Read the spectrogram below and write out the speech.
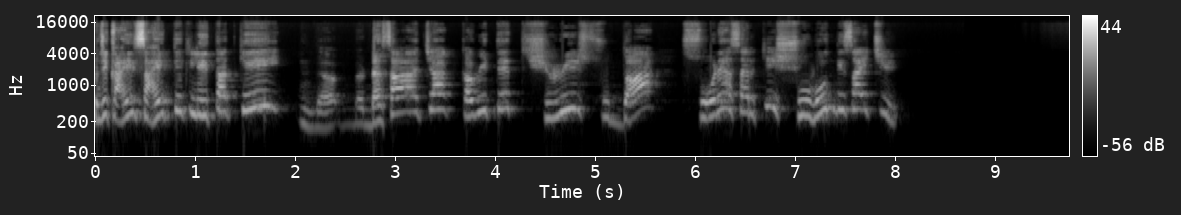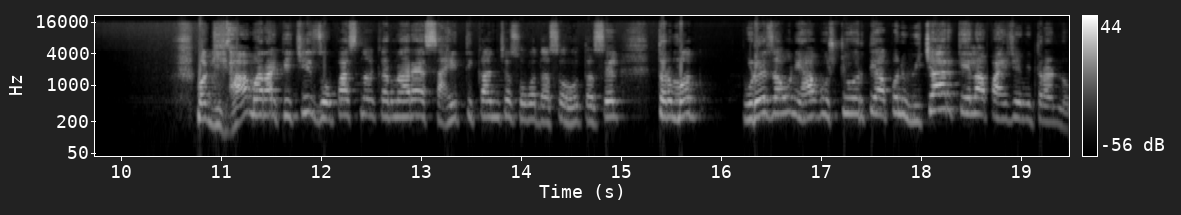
म्हणजे काही साहित्यिक लिहितात की ढसाळाच्या कवितेत शिवी सुद्धा सोन्यासारखी शोभून दिसायची. मग ह्या मराठीची जोपासना करणाऱ्या साहित्यिकांच्या सोबत असं होत असेल तर मग पुढे जाऊन ह्या गोष्टीवरती आपण विचार केला पाहिजे मित्रांनो.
